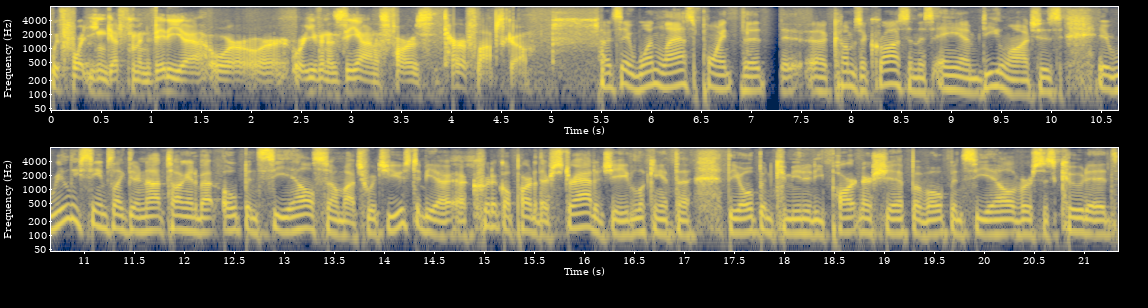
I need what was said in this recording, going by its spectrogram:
with what you can get from NVIDIA or or, or even a Xeon as far as teraflops go. I would say one last point that uh, comes across in this AMD launch is it really seems like they're not talking about OpenCL so much, which used to be a, a critical part of their strategy, looking at the, the open community partnership of OpenCL versus CUDA.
